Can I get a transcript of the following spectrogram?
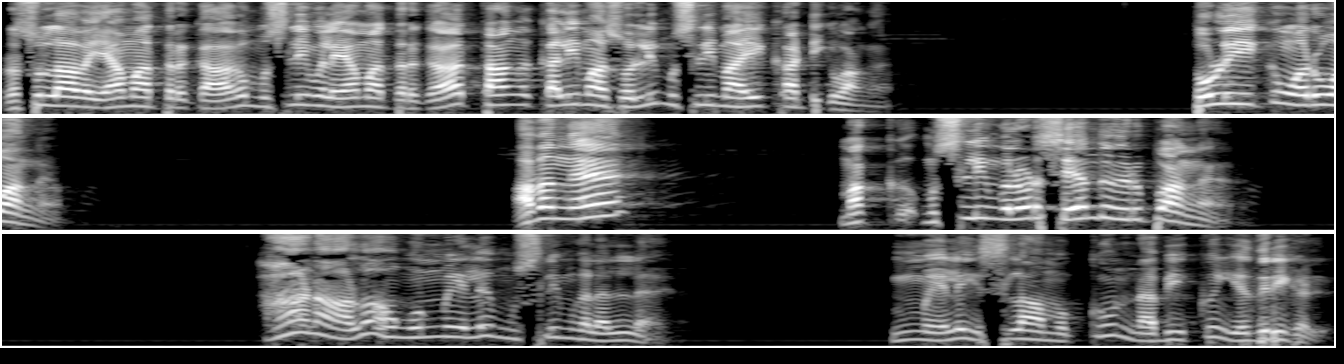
ரசுல்லாவை ஏமாத்துறதுக்காக முஸ்லீம்களை ஏமாத்துறதுக்காக தாங்க களிமா சொல்லி முஸ்லீமாகி காட்டிக்குவாங்க. தொழுகைக்கும் வருவாங்க. அவங்க மக்க முஸ்லீம்களோடு சேர்ந்து இருப்பாங்க. ஆனாலும் அவங்க உண்மையிலே முஸ்லீம்கள் அல்ல. உண்மையிலே இஸ்லாமுக்கும் நபிக்கும் எதிரிகள்.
